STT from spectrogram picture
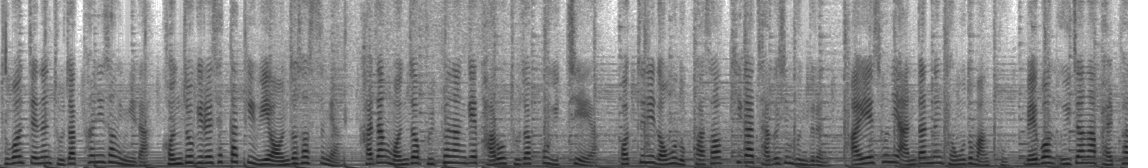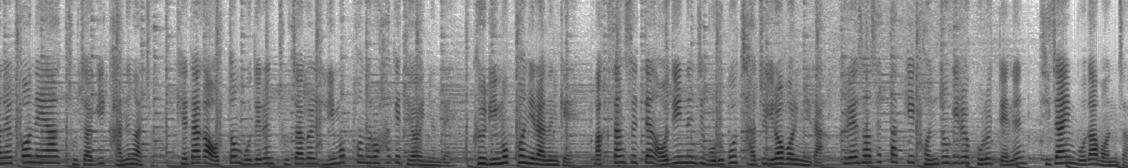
두 번째는 조작 편의성입니다. 건조기를 세탁기 위에 얹어서 쓰면 가장 먼저 불편한 게 바로 조작부 위치예요. 버튼이 너무 높아서 키가 작으신 분들은 아예 손이 안 닿는 경우도 많고 매번 의자나 발판을 꺼내야 조작이 가능하죠. 게다가 어떤 모델은 조작을 리모컨으로 하게 되어 있는데 그 리모컨이라는 게 막상 쓸 땐 어디 있는지 모르고 자주 잃어버립니다. 그래서 세탁기 건조기를 고를 때는 디자인보다 먼저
